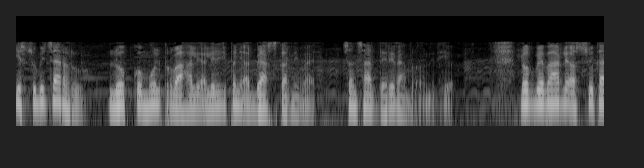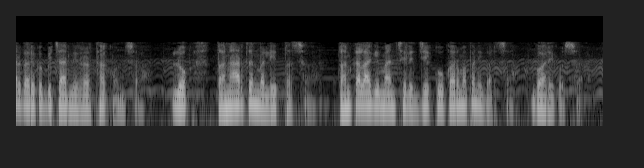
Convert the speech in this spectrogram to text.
यी सुविचारहरू लोकको मूल प्रवाहले अलिअलि पनि अभ्यास गर्ने भए संसार धेरै राम्रो हुने थियो। लोक व्यवहारले अस्वीकार गरेको विचार निरर्थक हुन्छ। लोक धनार्जनमा लिप्त छ। धनका लागि मान्छेले जे कुकर्म पनि गर्छ गरेको छ।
